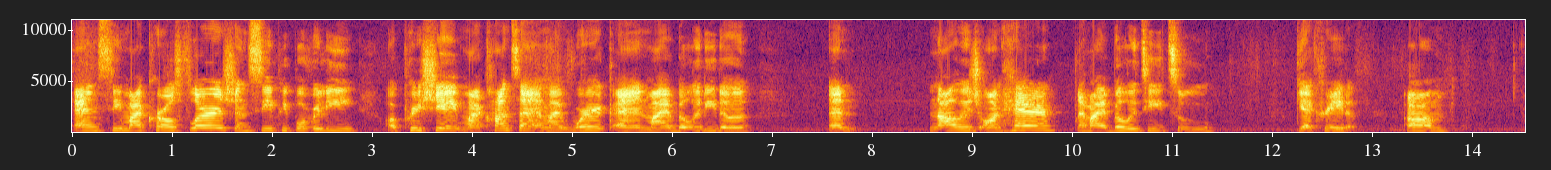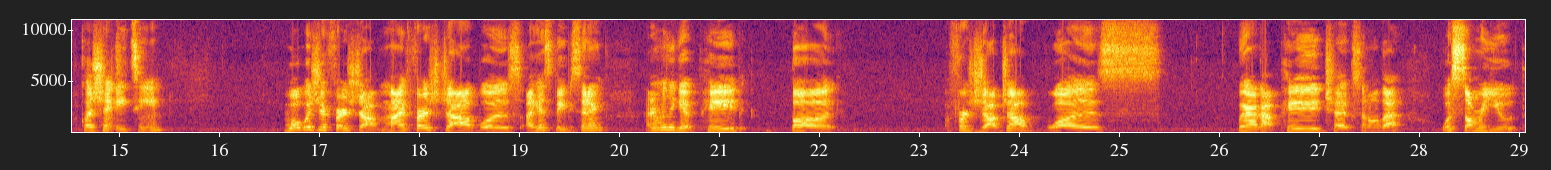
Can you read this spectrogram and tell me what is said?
and see my curls flourish and see people really appreciate my content and my work and my ability to and knowledge on hair and my ability to get creative. Um, question 18. What was your first job? My first job was, I guess, babysitting. I didn't really get paid, but first job job was where I got paid, checks, and all that was summer youth.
